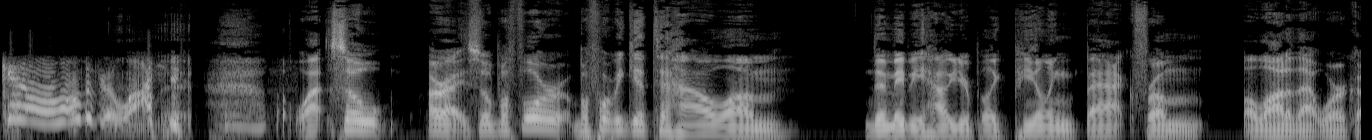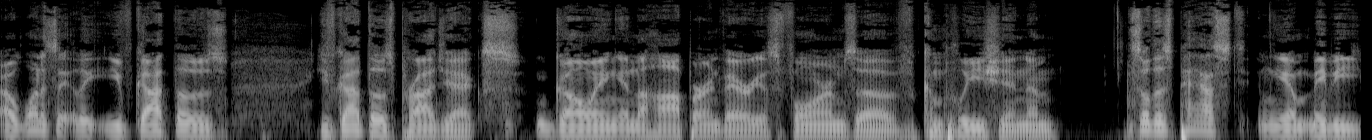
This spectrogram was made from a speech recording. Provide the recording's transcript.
get a hold of your life. So, all right. So before before we get to how um then maybe how you're like peeling back from a lot of that work, I want to say like, you've got those you've got those projects going in the hopper in various forms of completion. Um, so this past, you know, maybe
